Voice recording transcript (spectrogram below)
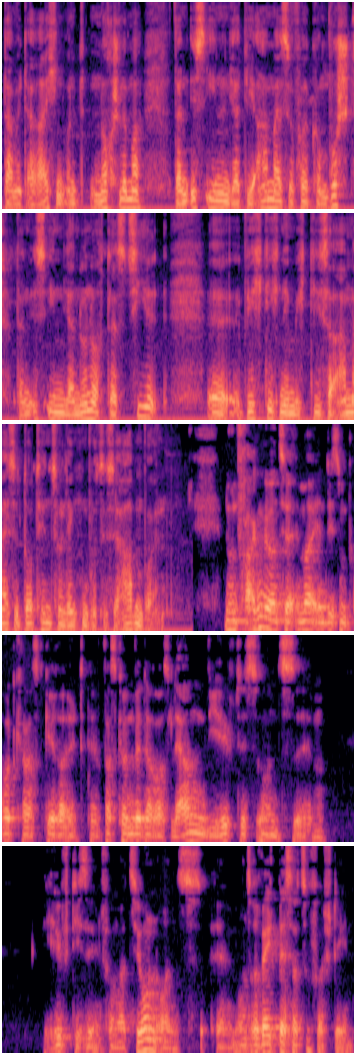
damit erreichen? Und noch schlimmer, dann ist ihnen ja die Ameise vollkommen wurscht. Dann ist ihnen ja nur noch das Ziel äh, wichtig, nämlich diese Ameise dorthin zu lenken, wo sie sie haben wollen. Nun fragen wir uns ja immer in diesem Podcast, Gerald, äh, was können wir daraus lernen? Wie hilft es uns, ähm, wie hilft diese Information uns, ähm, unsere Welt besser zu verstehen?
